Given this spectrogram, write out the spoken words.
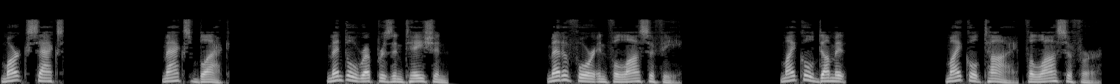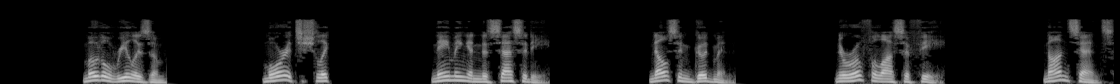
Mark Sacks Max Black Mental representation Metaphor in philosophy Michael Dummett Michael Tye philosopher Modal realism Moritz Schlick Naming and necessity Nelson Goodman Neurophilosophy Nonsense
